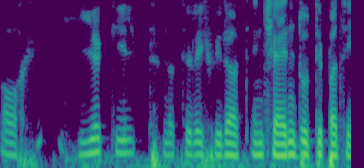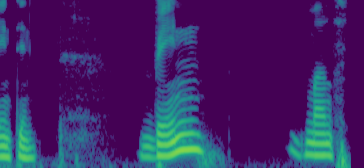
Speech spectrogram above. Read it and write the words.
Auch hier gilt natürlich wieder, entscheiden tut die Patientin. Wenn man es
